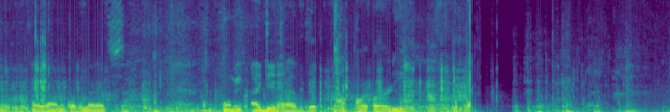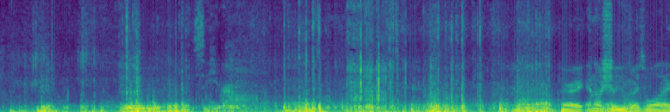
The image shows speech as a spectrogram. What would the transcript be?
i had it out in a couple minutes. I mean, I did have the top part already. Let's see here. All right, and I'll show you guys why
